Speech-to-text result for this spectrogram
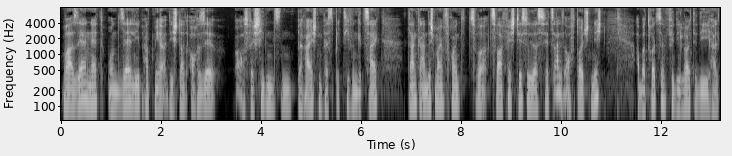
war sehr nett und sehr lieb, hat mir die Stadt auch sehr aus verschiedensten Bereichen, Perspektiven gezeigt. Danke an dich, mein Freund. Zwar, zwar verstehst du das jetzt alles auf Deutsch nicht, aber trotzdem für die Leute, die halt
